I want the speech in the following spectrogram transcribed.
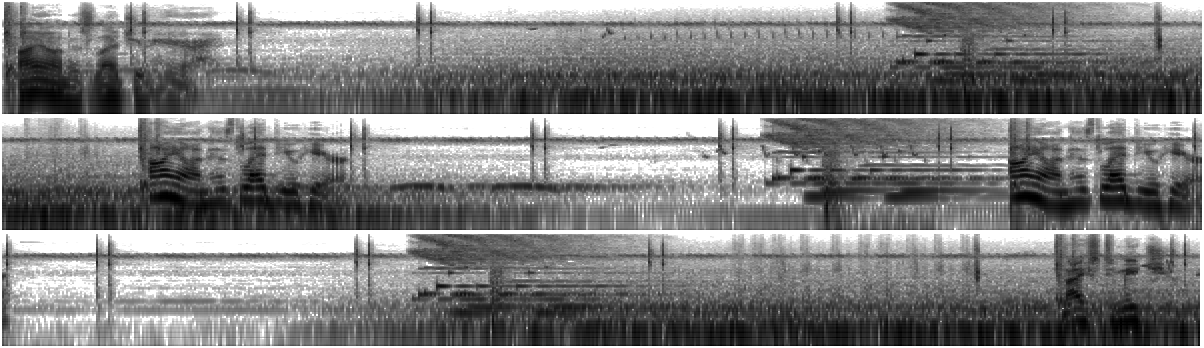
Aion has led you here. Aion has led you here. Aion has led you here. Nice to meet you.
